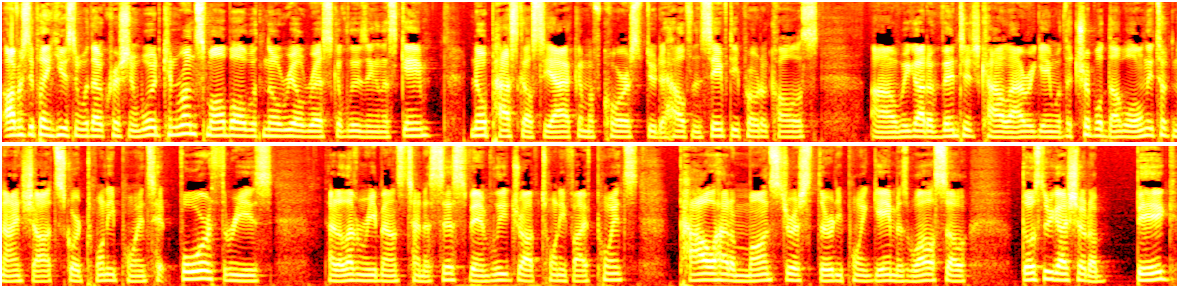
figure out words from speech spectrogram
obviously playing Houston without Christian Wood, can run small ball with no real risk of losing in this game. No Pascal Siakam, of course, due to health and safety protocols. Uh, we got a vintage Kyle Lowry game with a triple double. Only took nine shots, scored 20 points, hit four threes, had 11 rebounds, 10 assists. VanVleet dropped 25 points. Powell had a monstrous 30 point game as well. So those three guys showed a big.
